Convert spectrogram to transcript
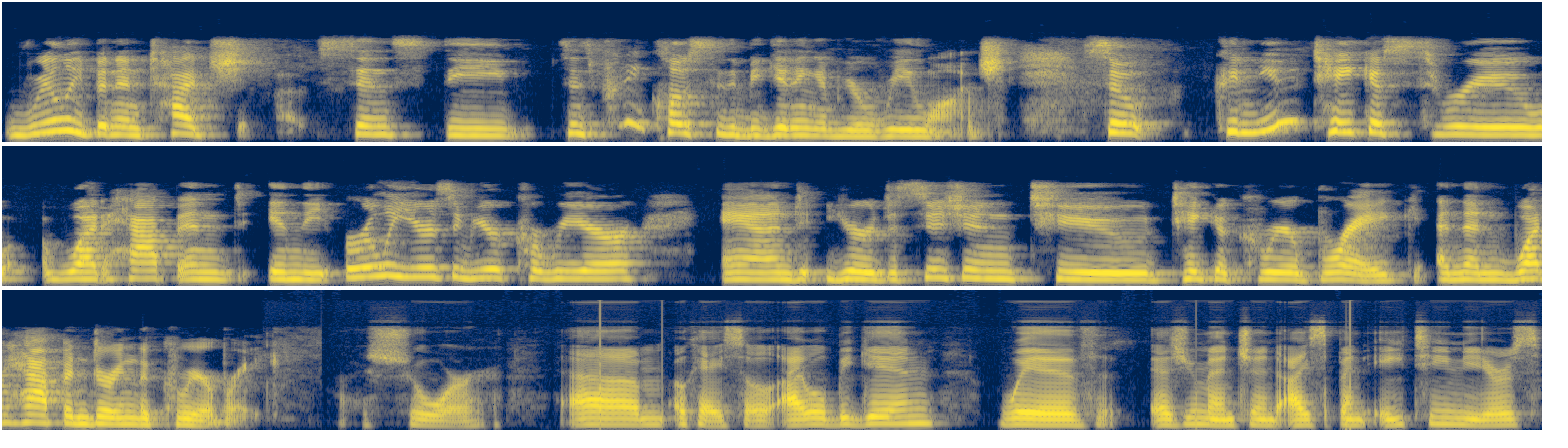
really been in touch since the since pretty close to the beginning of your relaunch. So can you take us through what happened in the early years of your career and your decision to take a career break and then what happened during the career break? Sure. Um, okay, so I will begin with, as you mentioned, I spent 18 years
